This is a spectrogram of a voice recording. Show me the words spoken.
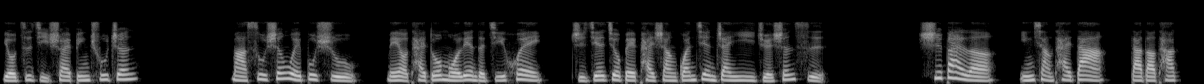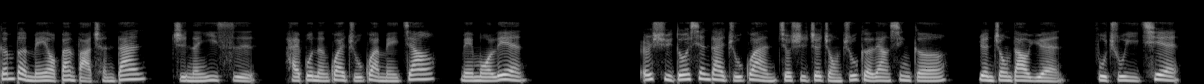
由自己率兵出征。马谡身为部署，没有太多磨练的机会，直接就被派上关键战役，一决生死。失败了，影响太大，大到他根本没有办法承担，只能一死，还不能怪主管没教。没磨练，而许多现代主管就是这种诸葛亮性格，任重道远，付出一切，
